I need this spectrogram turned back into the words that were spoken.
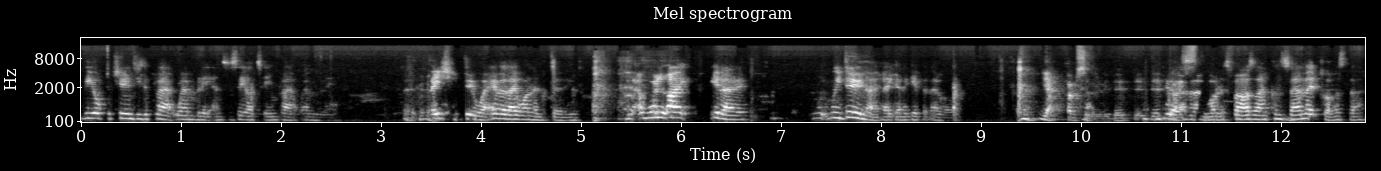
the opportunity to play at Wembley and to see our team play at Wembley. They should do whatever they want to do. And we're like, you know, we we do know they're going to give it their all. Yeah, absolutely. They- they- they- That's, want, as far as I'm concerned. They've got us there.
